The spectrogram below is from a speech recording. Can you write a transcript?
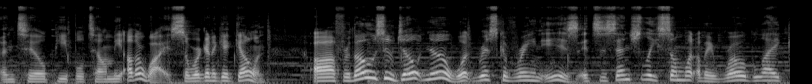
until people tell me otherwise. So we're going to get going. Uh, for those who don't know what Risk of Rain is, it's essentially somewhat of a roguelike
